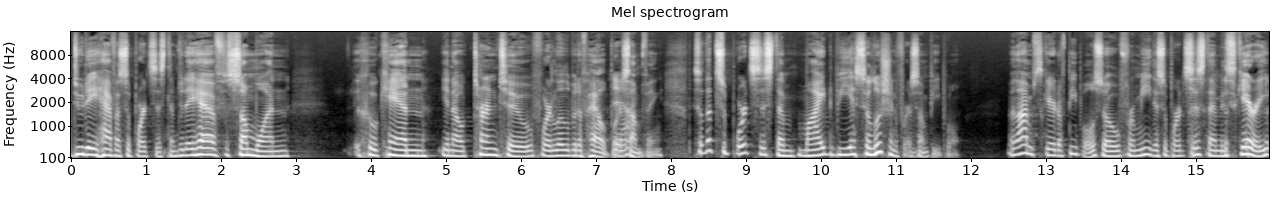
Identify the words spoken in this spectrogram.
do they have a support system? Do they have someone? who can you know turn to for a little bit of help or something so that support system might be a solution for some people and i'm scared of people so for me the support system is scary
